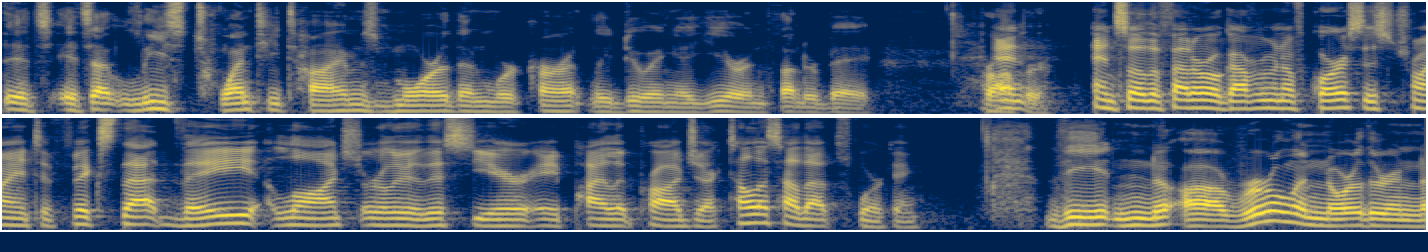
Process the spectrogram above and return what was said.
it's it's at least 20 times more than we're currently doing a year in Thunder Bay. And, and, so the federal government, of course, is trying to fix that. They launched earlier this year a pilot project. Tell us how that's working. The uh, rural and northern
